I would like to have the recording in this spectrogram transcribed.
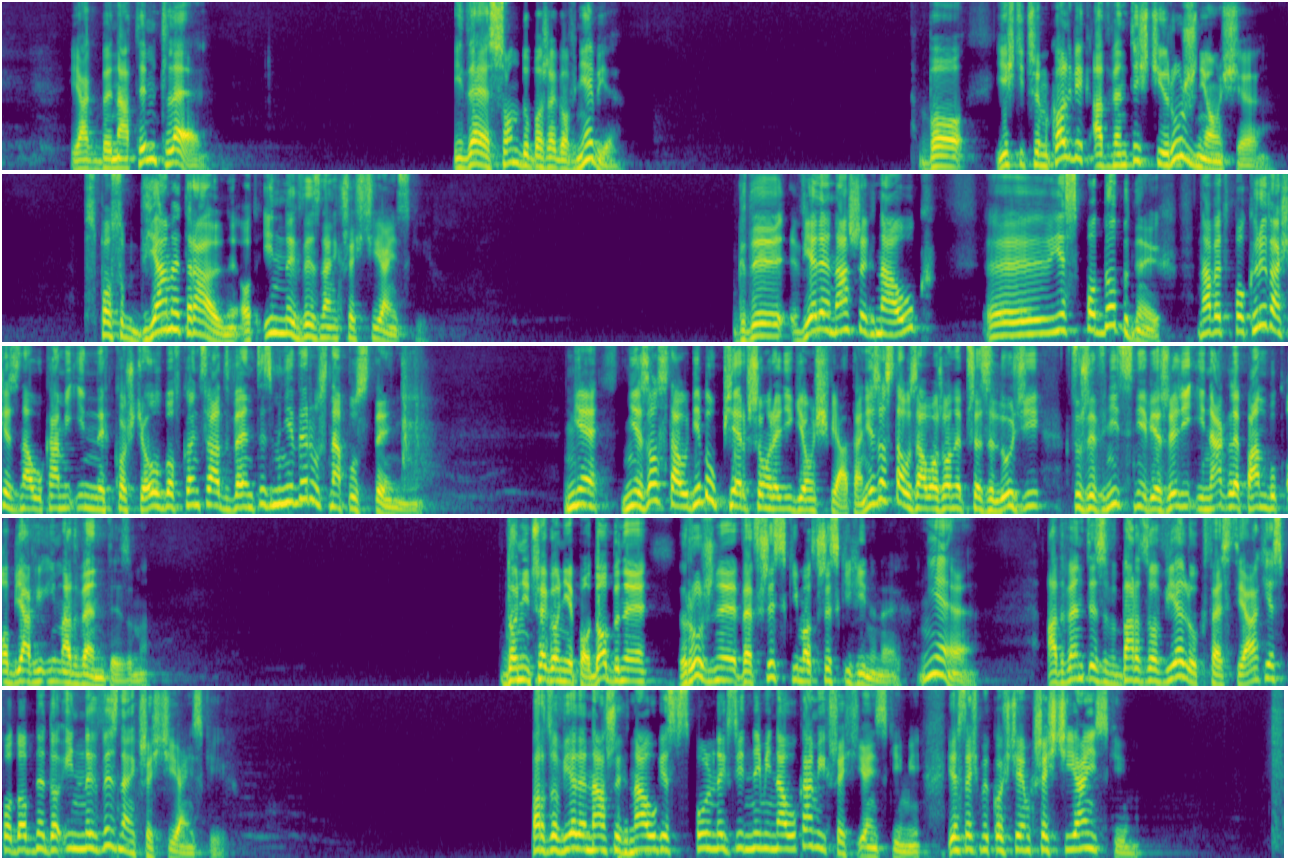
jakby na tym tle ideę sądu Bożego w niebie. Bo jeśli czymkolwiek adwentyści różnią się w sposób diametralny od innych wyznań chrześcijańskich, gdy wiele naszych nauk y, jest podobnych, nawet pokrywa się z naukami innych kościołów, bo w końcu adwentyzm nie wyrósł na pustyni nie, nie został, nie był pierwszą religią świata, nie został założony przez ludzi, którzy w nic nie wierzyli i nagle Pan Bóg objawił im adwentyzm. Do niczego niepodobny, różny we wszystkim od wszystkich innych. Nie. Adwentyzm w bardzo wielu kwestiach jest podobny do innych wyznań chrześcijańskich. Bardzo wiele naszych nauk jest wspólnych z innymi naukami chrześcijańskimi. Jesteśmy kościołem chrześcijańskim.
